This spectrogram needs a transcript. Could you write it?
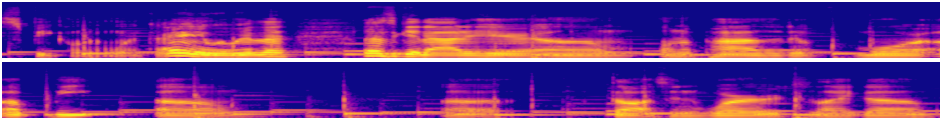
speak on it one time. Anyway, let, let's get out of here um, on a positive, more upbeat um, uh, thoughts and words. Like um,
